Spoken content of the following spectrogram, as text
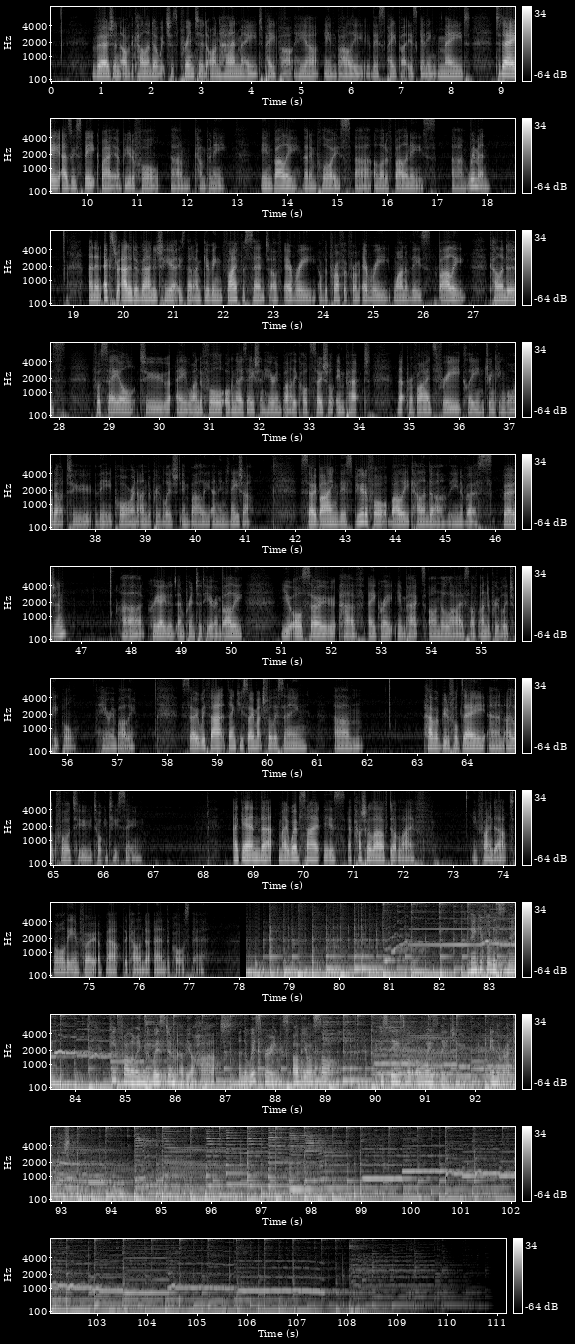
version of the calendar, which is printed on handmade paper here in Bali. This paper is getting made today as we speak by a beautiful um, company in Bali that employs uh, a lot of Balinese um, women. And an extra added advantage here is that I'm giving 5% of every of the profit from every one of these Bali calendars for sale to a wonderful organization here in Bali called Social Impact that provides free, clean drinking water to the poor and underprivileged in Bali and Indonesia. So, buying this beautiful Bali calendar, the Youniverse version, uh, created and printed here in Bali, you also have a great impact on the lives of underprivileged people here in Bali. So, with that, thank you so much for listening. Um, have a beautiful day, and I look forward to talking to you soon. Again, that my website is akashalove.life. You find out all the info about the calendar and the course there. Thank you for listening. Keep following the wisdom of your heart and the whisperings of your soul because these will always lead you in the right direction.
